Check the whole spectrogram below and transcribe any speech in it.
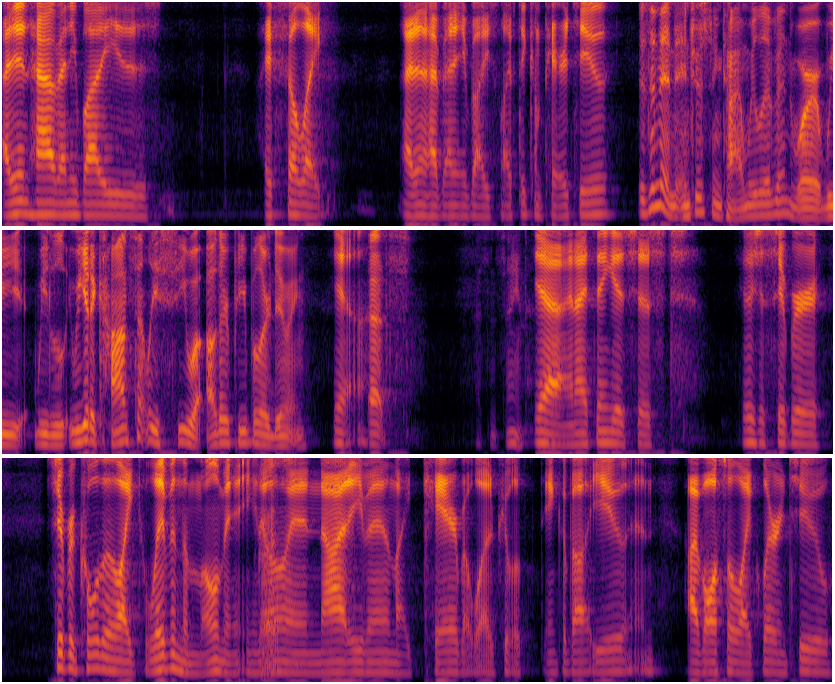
I didn't have anybody's I felt like I didn't have anybody's life to compare to. Isn't it an interesting time we live in where we we we get to constantly see what other people are doing? Yeah. That's that's insane. Yeah, and I think it's just it was just super super cool to like live in the moment, you know, Right. and not even like care about what people think about you. And I've also like learned too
